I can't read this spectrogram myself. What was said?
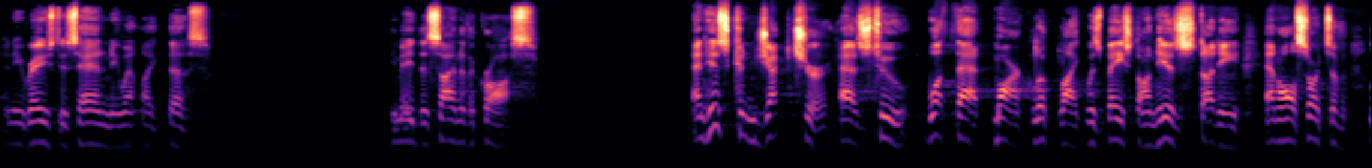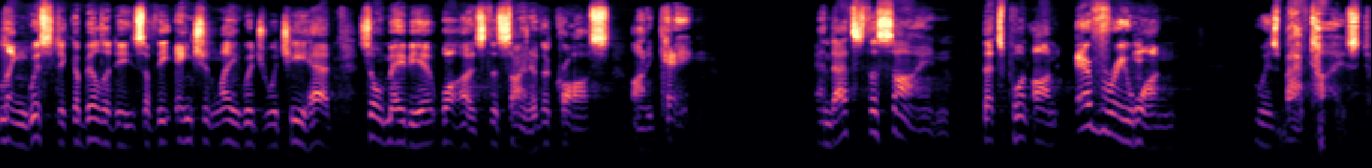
And he raised his hand and he went like this. He made the sign of the cross. And his conjecture as to what that mark looked like was based on his study and all sorts of linguistic abilities of the ancient language which he had. So maybe it was the sign of the cross on Cain. And that's the sign that's put on everyone who is baptized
